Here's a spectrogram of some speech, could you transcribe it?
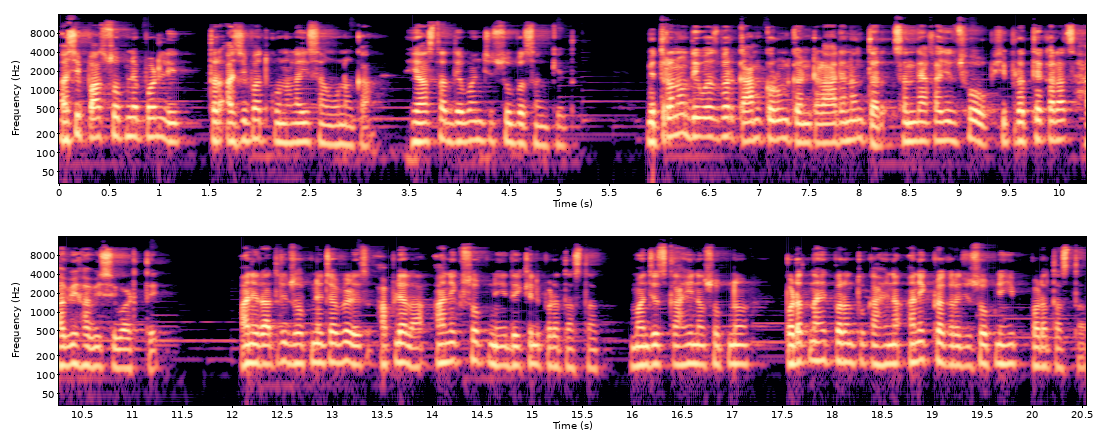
अशी पाच स्वप्ने पडली तर अजिबात कोणालाही सांगू नका. हे असतात देवांचे शुभ संकेत. मित्रांनो दिवसभर काम करून कंटाळा आल्यानंतर संध्याकाळची झोप ही प्रत्येकालाच हवी हवीशी वाटते. आणि रात्री झोपण्याच्या वेळेस आपल्याला अनेक स्वप्ने देखील पडत असतात. म्हणजेच काही ना स्वप्न पडत नाहीत परंतु काही ना अनेक प्रकारची स्वप्नेही पडत असतात.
